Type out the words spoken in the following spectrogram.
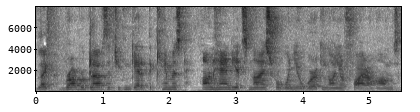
like rubber gloves that you can get at the chemist on handy. It's nice for when you're working on your firearms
